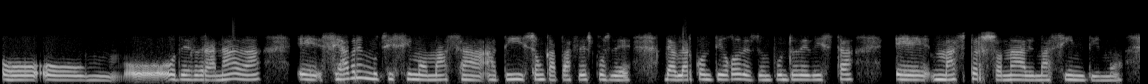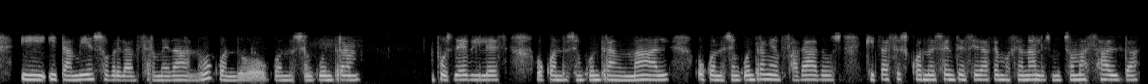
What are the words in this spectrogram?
o, o, o desgranada, eh, se abren muchísimo más a, a, ti y son capaces pues de, de hablar contigo desde un punto de vista eh, más personal, más íntimo y, y también sobre la enfermedad, ¿no? Cuando, cuando se encuentran pues débiles o cuando se encuentran mal o cuando se encuentran enfadados, quizás es cuando esa intensidad emocional es mucho más alta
